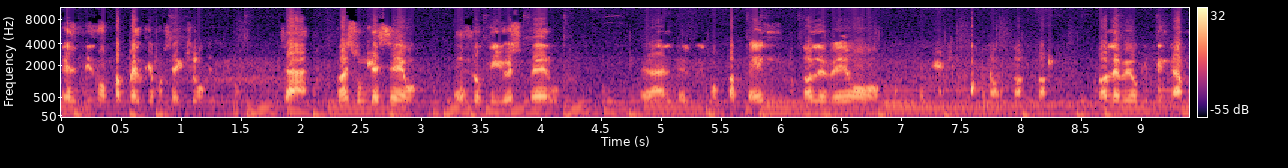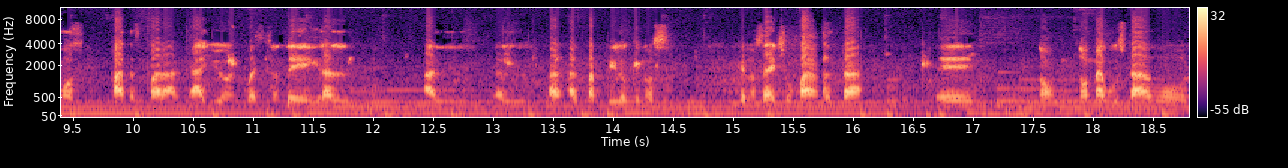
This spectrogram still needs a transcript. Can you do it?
el mismo papel que hemos hecho. O sea, no es un deseo, es lo que yo espero. El, el mismo papel, no le veo, no, no, no, no, le veo que tengamos patas para gallo en cuestión de ir al, al, al, partido que nos, que nos ha hecho falta. Eh, no, no me ha gustado,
